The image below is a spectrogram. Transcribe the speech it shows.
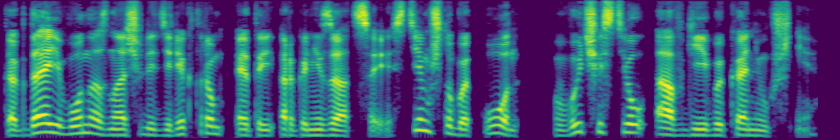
когда его назначили директором этой организации, с тем, чтобы он вычистил Авгиевы конюшни.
